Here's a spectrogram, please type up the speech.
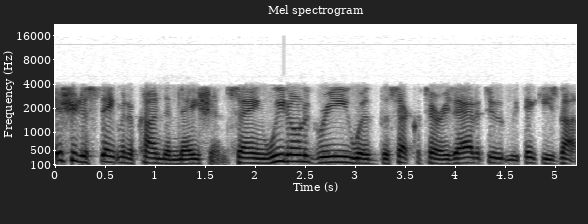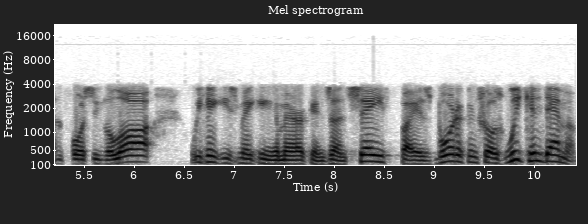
issued a statement of condemnation saying we don't agree with the secretary's attitude. We think he's not enforcing the law. We think he's making Americans unsafe by his border controls. We condemn him.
